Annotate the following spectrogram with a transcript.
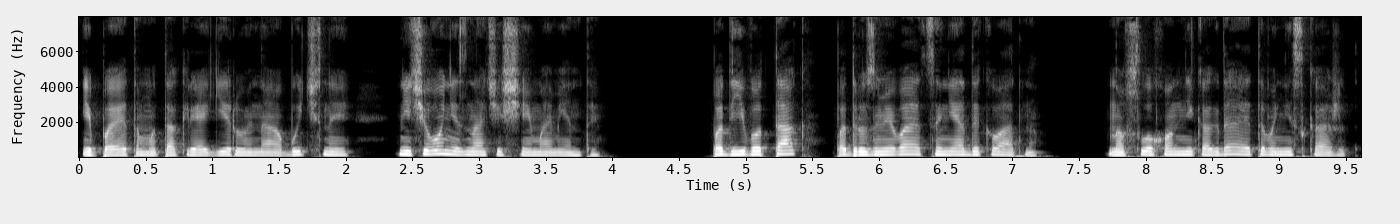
и поэтому так реагирую на обычные, ничего не значащие моменты. Под его «так» подразумевается неадекватно, но вслух он никогда этого не скажет.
